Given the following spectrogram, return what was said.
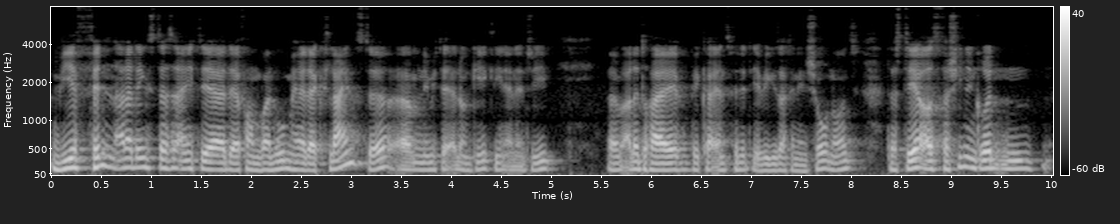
wir finden allerdings, dass eigentlich der, der vom Volumen her der kleinste, ähm, nämlich der L&G Clean Energy, ähm, alle drei WKNs findet ihr, wie gesagt, in den Show Notes, dass der aus verschiedenen Gründen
